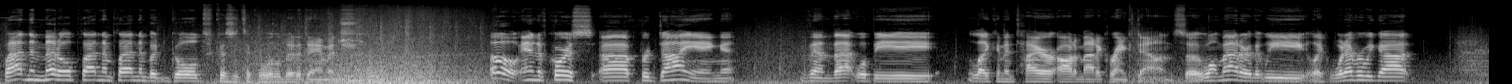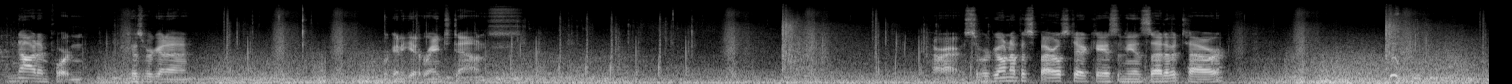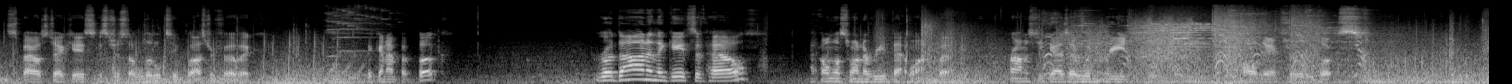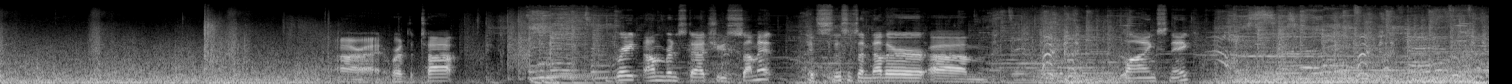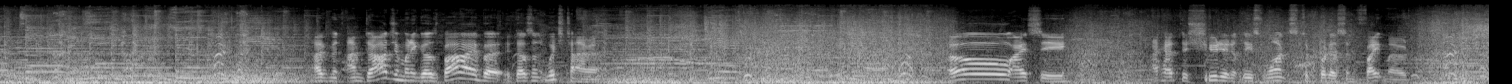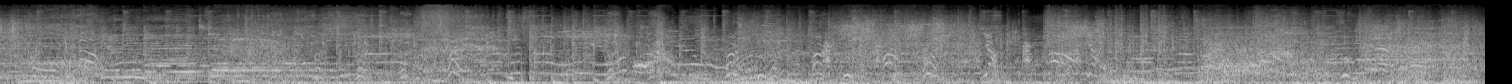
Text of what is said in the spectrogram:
Platinum metal, platinum, platinum, but gold because it took a little bit of damage. Oh, and of course, uh, for dying, then that will be like an entire automatic rank down. So it won't matter that we, like, whatever we got, not important because we're gonna we're gonna get ranked down. All right, so we're going up a spiral staircase on the inside of a tower. Spiral staircase is just a little too claustrophobic. Picking up a book. Rodin and the Gates of Hell. I almost want to read that one, but I promised you guys I wouldn't read all the extra little books. Alright, we're at the top. Great Umbran Statue Summit. It's this is another um, flying snake. I've been I'm dodging when it goes by, but it doesn't witch time it. Oh, I see. I had to shoot it at least once to put us in fight mode.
